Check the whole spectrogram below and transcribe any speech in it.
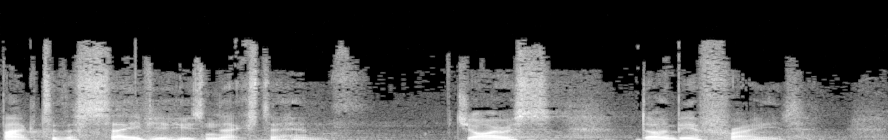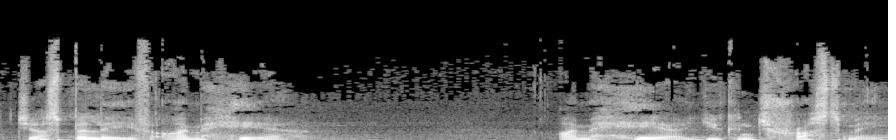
back to the Savior who's next to him. Jairus, don't be afraid. Just believe. I'm here. I'm here. You can trust me.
